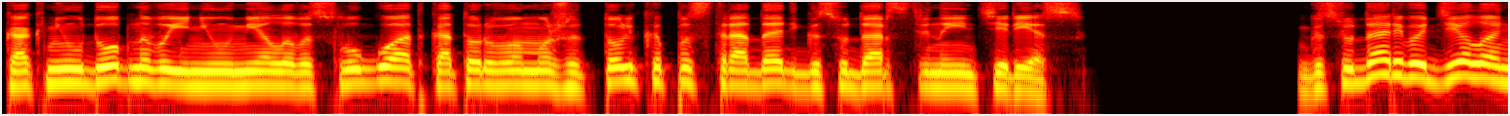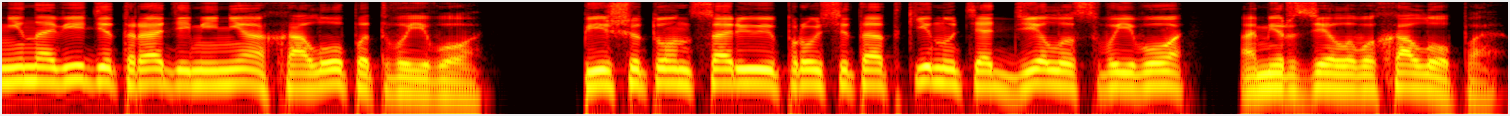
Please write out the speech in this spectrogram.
как неудобного и неумелого слугу, от которого может только пострадать государственный интерес. Государево дело ненавидит ради меня, холопа твоего, Пишет он царю и просит откинуть от дела своего омерзелого холопа.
